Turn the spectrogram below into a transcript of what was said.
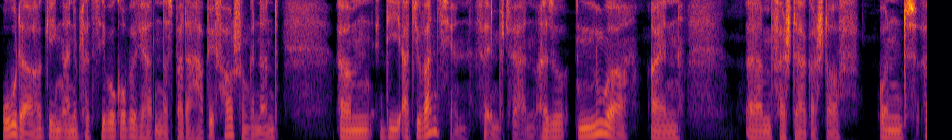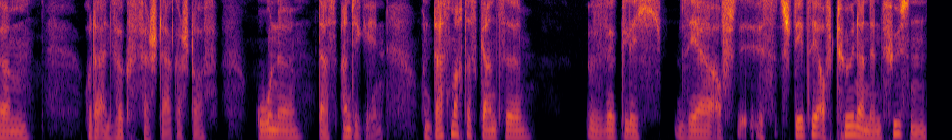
oder gegen eine Placebo-Gruppe, wir hatten das bei der HPV schon genannt, ähm, die Adjuvantien verimpft werden. Also nur ein ähm, Verstärkerstoff und ähm, oder ein Wirkverstärkerstoff ohne das Antigen. Und das macht das Ganze wirklich sehr auf, es steht sehr auf tönernden Füßen,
